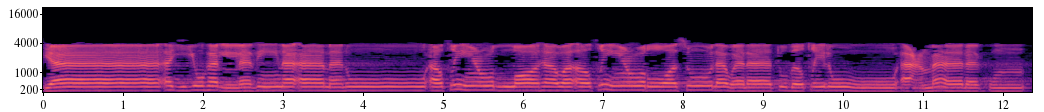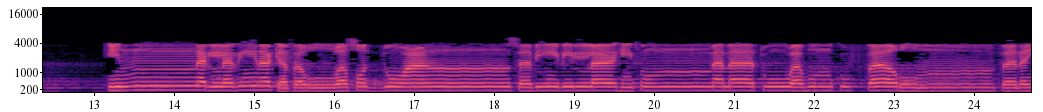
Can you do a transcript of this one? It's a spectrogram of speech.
يَا أَيُّهَا الَّذِينَ آمَنُوا أَطِيعُوا اللَّهَ وَأَطِيعُوا الرَّسُولَ وَلَا تُبْطِلُوا أَعْمَالَكُمْ. إِنَّ الَّذِينَ كَفَرُوا وَصَدُّوا عَن سَبِيلِ اللَّهِ ثُمَّ مَاتُوا وَهُمْ كُفَّارٌ فَلَن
